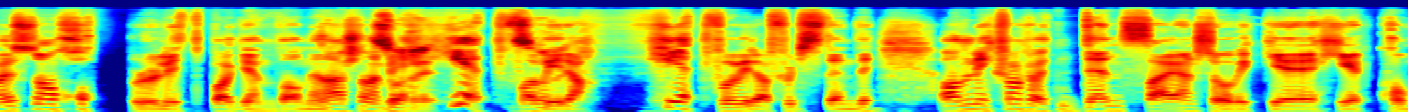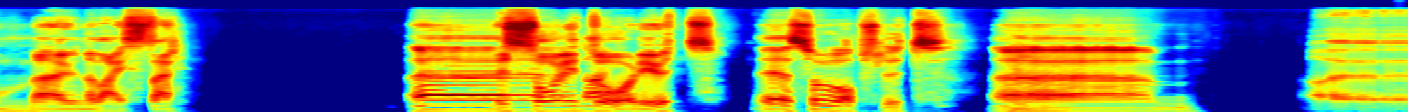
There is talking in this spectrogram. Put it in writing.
Magnus, nå hopper du litt på agendaen min her, så jeg blir helt forvirra. Helt forvirra fullstendig. Annemiek van Vleuten, den seieren så vi ikke helt komme underveis der. Det så litt Eh, nei, dårlig ut. Det så absolutt. Eh, eh,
